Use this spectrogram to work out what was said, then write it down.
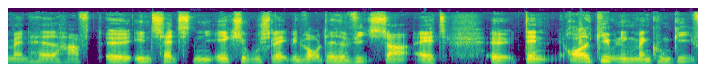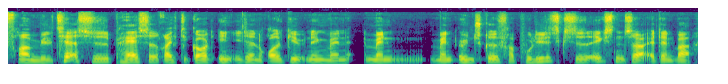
Man havde haft øh, indsatsen i eks-Jugoslavien, hvor det havde vist sig, at øh, den rådgivning, man kunne give fra militær side, passede rigtig godt ind i den rådgivning, man, man, man ønskede fra politisk side. Ikke sådan så, at den var,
